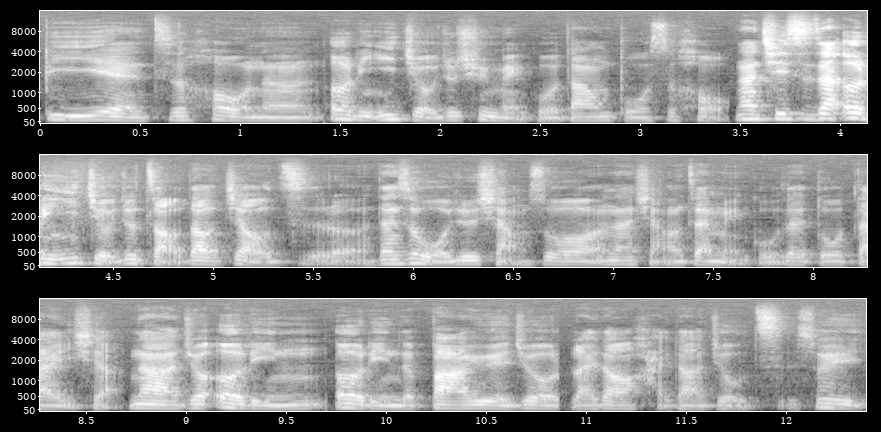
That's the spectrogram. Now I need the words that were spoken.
毕业之后呢，二零一九就去美国当博士后。那其实，在二零一九就找到教职了，但是我就想说，那想要在美国再多待一下，那就二零二零的八月就来到海大就职，所以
